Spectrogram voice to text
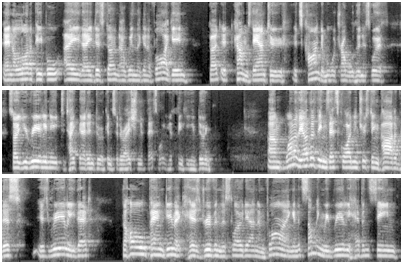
And a lot of people, A, they just don't know when they're going to fly again, but it comes down to it's kind of more trouble than it's worth. So you really need to take that into consideration if that's what you're thinking of doing. Um, one of the other things that's quite an interesting part of this is really that the whole pandemic has driven the slowdown in flying, and it's something we really haven't seen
